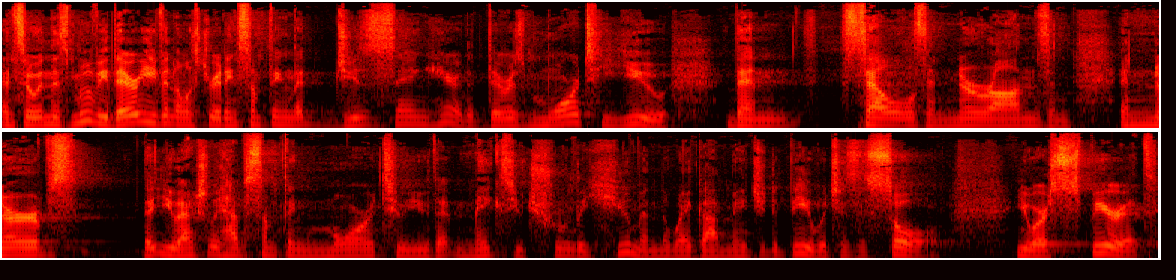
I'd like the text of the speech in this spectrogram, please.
And so in this movie, they're even illustrating something that Jesus is saying here that there is more to you than cells and neurons and, and nerves, that you actually have something more to you that makes you truly human the way God made you to be, which is a soul. You are spirit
